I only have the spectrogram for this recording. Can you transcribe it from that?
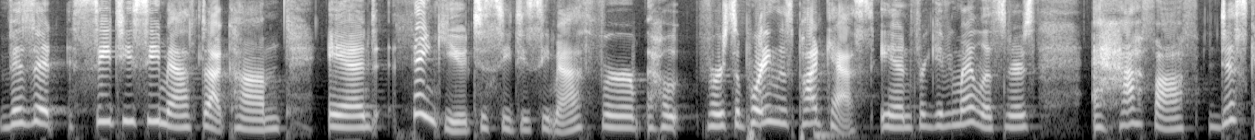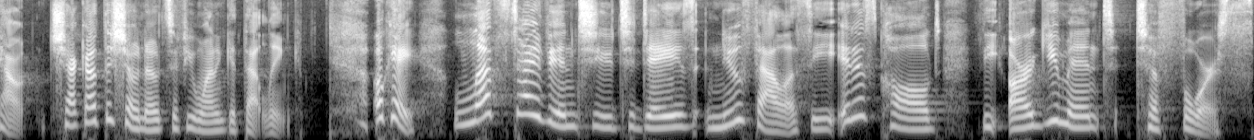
visit ctcmath.com and thank you to CTC Math for for supporting this podcast and for giving my listeners a half off discount. Check out the show notes if you want to get that link. Okay, let's dive into today's new fallacy. It is called the argument to force.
